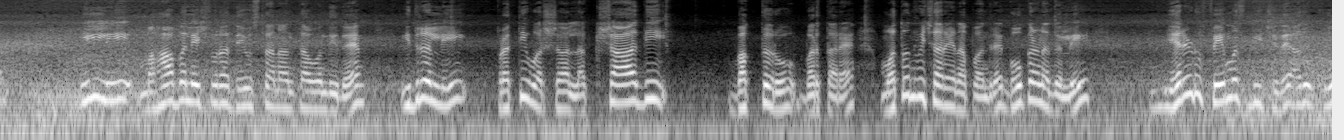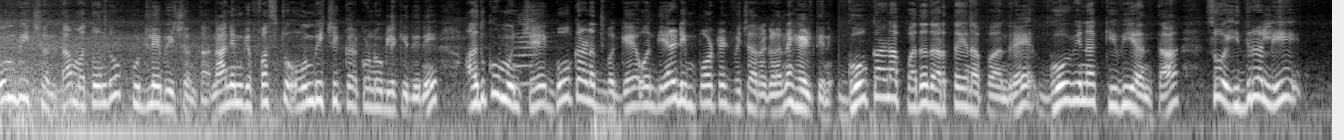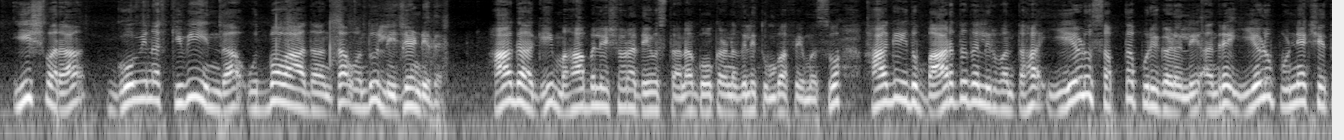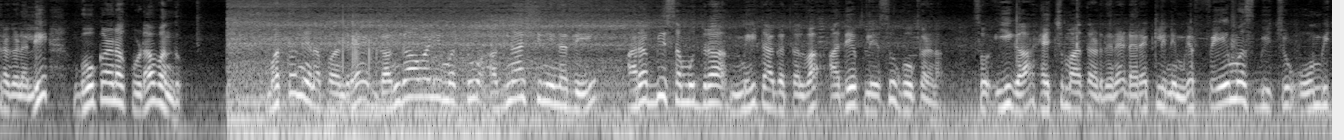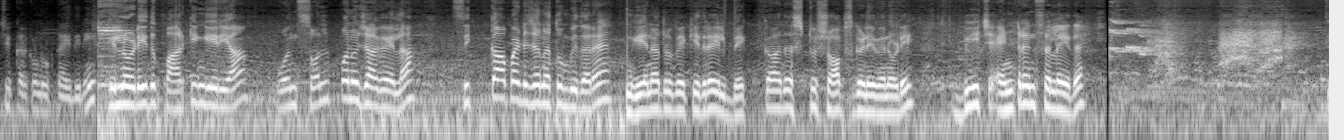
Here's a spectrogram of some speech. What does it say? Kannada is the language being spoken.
ಇಲ್ಲಿ ಮಹಾಬಲೇಶ್ವರ ದೇವಸ್ಥಾನ ಅಂತ ಒಂದಿದೆ. ಇದರಲ್ಲಿ ಪ್ರತಿ ವರ್ಷ ಲಕ್ಷಾದಿ ಭಕ್ತರು ಬರ್ತಾರೆ. ಮತ್ತೊಂದು ವಿಚಾರ ಏನಪ್ಪ ಅಂದರೆ, ಗೋಕರ್ಣದಲ್ಲಿ ಎರಡು ಫೇಮಸ್ ಬೀಚ್ ಇದೆ. ಅದು ಓಂ ಬೀಚ್ ಅಂತ, ಮತ್ತೊಂದು ಕುಡ್ಲೆ ಬೀಚ್ ಅಂತ. ನಾನು ನಿಮಗೆ ಫಸ್ಟ್ ಓಂ ಬೀಚಿಗೆ ಕರ್ಕೊಂಡು ಹೋಗ್ಲಿಕ್ಕಿದ್ದೀನಿ. ಅದಕ್ಕೂ ಮುಂಚೆ ಗೋಕರ್ಣದ ಬಗ್ಗೆ ಒಂದು ಎರಡು ಇಂಪಾರ್ಟೆಂಟ್ ವಿಚಾರಗಳನ್ನು ಹೇಳ್ತೀನಿ. ಗೋಕರ್ಣ ಪದದ ಅರ್ಥ ಏನಪ್ಪಾ ಅಂದ್ರೆ, ಗೋವಿನ ಕಿವಿ ಅಂತ. ಸೊ ಇದರಲ್ಲಿ ಈಶ್ವರ ಗೋವಿನ ಕಿವಿಯಿಂದ ಉದ್ಭವ ಆದಂಥ ಒಂದು ಲೆಜೆಂಡ್ ಇದೆ. ಹಾಗಾಗಿ ಮಹಾಬಲೇಶ್ವರ ದೇವಸ್ಥಾನ ಗೋಕರ್ಣದಲ್ಲಿ ತುಂಬಾ ಫೇಮಸ್ಸು ಹಾಗೆ ಇದು ಭಾರತದಲ್ಲಿರುವಂತಹ ಏಳು ಸಪ್ತಪುರಿಗಳಲ್ಲಿ, ಅಂದ್ರೆ ಏಳು ಪುಣ್ಯಕ್ಷೇತ್ರಗಳಲ್ಲಿ ಗೋಕರ್ಣ ಕೂಡ ಒಂದು. ಮತ್ತೊಂದೇನಪ್ಪ ಅಂದ್ರೆ ಗಂಗಾವಳಿ ಮತ್ತು ಅಗ್ನಾಶಿನಿ ನದಿ ಅರಬ್ಬಿ ಸಮುದ್ರ ಮೀಟ್ ಆಗತ್ತಲ್ವಾ? ಅದೇ ಪ್ಲೇಸು ಗೋಕರ್ಣ. ಸೊ ಈಗ ಹೆಚ್ಚು ಮಾತಾಡ್ದೇನೆ ಡೈರೆಕ್ಟ್ಲಿ ನಿಮಗೆ ಫೇಮಸ್ ಬೀಚು ಓಂ ಬೀಚಿಗೆ ಕರ್ಕೊಂಡು ಹೋಗ್ತಾ ಇದ್ದೀನಿ. ಇಲ್ಲಿ ನೋಡಿ, ಇದು ಪಾರ್ಕಿಂಗ್ ಏರಿಯಾ ಒಂದು ಸ್ವಲ್ಪನೂ ಜಾಗ ಇಲ್ಲ. ಸಿಕ್ಕಾಪಟ್ಟೆ ಜನ ತುಂಬಿದ್ದಾರೆ. ನಿಮ್ಗೆ ಏನಾದರೂ ಬೇಕಿದ್ರೆ ಇಲ್ಲಿ ಬೇಕಾದಷ್ಟು ಶಾಪ್ಸ್ಗಳಿವೆ ನೋಡಿ. ಬೀಚ್ ಎಂಟ್ರೆನ್ಸ್ ಅಲ್ಲೇ ಇದೆ.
